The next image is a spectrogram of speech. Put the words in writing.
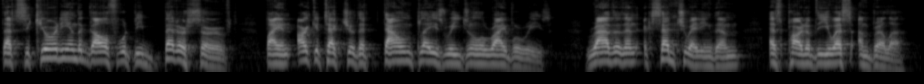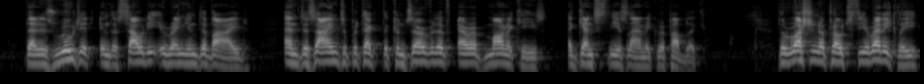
that security in the Gulf would be better served by an architecture that downplays regional rivalries, rather than accentuating them as part of the U.S. umbrella that is rooted in the Saudi Iranian divide and designed to protect the conservative Arab monarchies against the Islamic Republic the Russian approach theoretically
